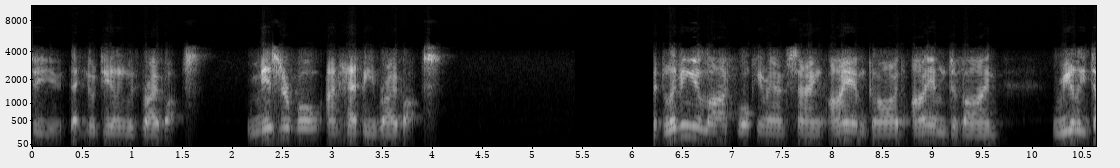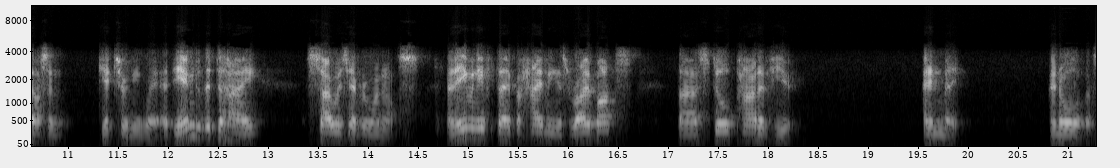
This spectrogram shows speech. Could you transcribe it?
to you that you're dealing with robots. Miserable, unhappy robots. But living your life walking around saying, I am God, I am divine, really doesn't get you anywhere. At the end of the day, so is everyone else. And even if they're behaving as robots, they are still part of you and me and all of us.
